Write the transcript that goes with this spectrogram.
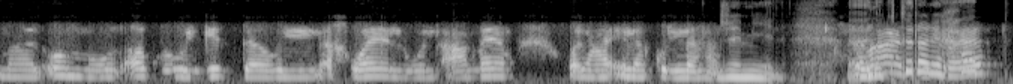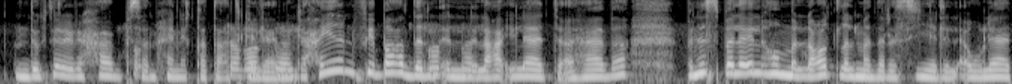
مع الأم والأب والجدة والأخوال والأعمام والعائلة كلها. جميل. دكتورة رحاب دكتوره رحاب سامحيني قطعت كلامك. أحيانا في بعض العائلات هذا بالنسبة لهم العطلة المدرسية للأولاد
